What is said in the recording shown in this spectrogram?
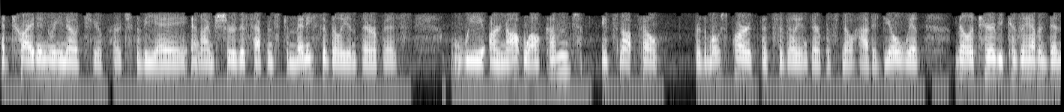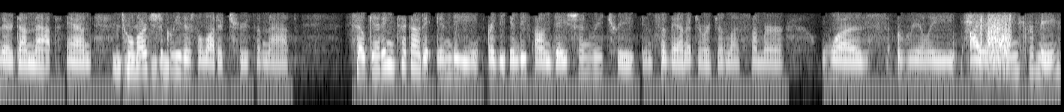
had tried in Reno to approach the VA, and I'm sure this happens to many civilian therapists. We are not welcomed. It's not felt, for the most part, that civilian therapists know how to deal with military because they haven't been there, done that. And mm-hmm, to a large mm-hmm. degree, there's a lot of truth in that. So getting to go to Indy or the Indy Foundation retreat in Savannah, Georgia last summer was really eye-opening for me.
